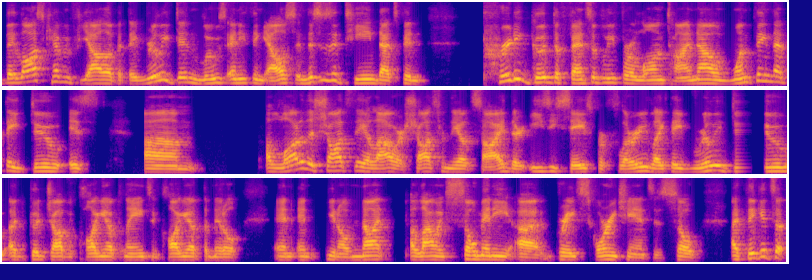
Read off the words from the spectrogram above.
they lost Kevin Fiala, but they really didn't lose anything else. And this is a team that's been pretty good defensively for a long time now. And one thing that they do is um, a lot of the shots they allow are shots from the outside. They're easy saves for Fleury. Like they really do a good job of clogging up lanes and clogging up the middle and and you know not allowing so many uh, great scoring chances. So I think it's a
